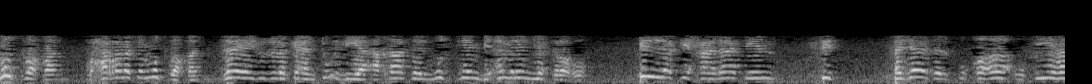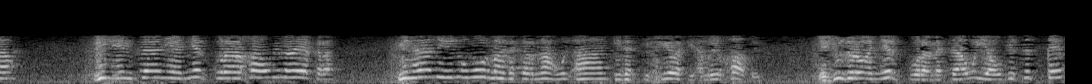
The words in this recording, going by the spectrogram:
مطلقا محرمة مطلقا. لا يجوز لك أن تؤذي أخاك المسلم بأمر يكرهه. إلا في حالات ست. أجاز الفقهاء فيها للإنسان أن يذكر أخاه بما يكره. من هذه الأمور ما ذكرناه الآن إذا استشير في أمر الخاطب. يجوز له أن يذكر مساويه بصدق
